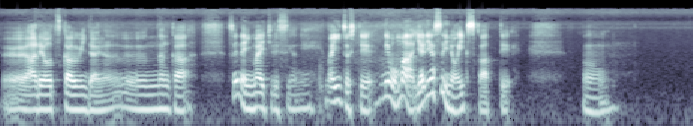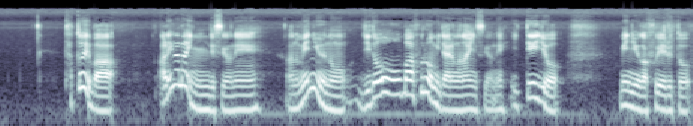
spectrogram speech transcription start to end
あれを使うみたいな、うんなんか、そういうのはいまいちですよね。まあいいとして、でもまあやりやすいのはいくつかあって、うん。例えば、あれがないんですよね。あのメニューの自動オーバーフローみたいなのがないんですよね。一定以上メニューが増えると、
